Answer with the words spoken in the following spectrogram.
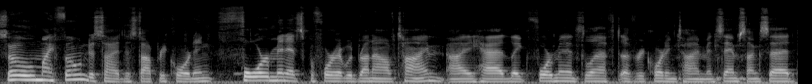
So my phone decided to stop recording four minutes before it would run out of time. I had like four minutes left of recording time, and Samsung said,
